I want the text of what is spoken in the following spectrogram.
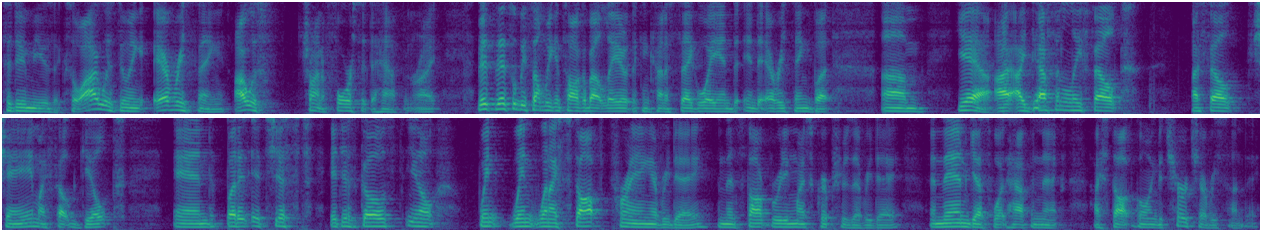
to do music. So I was doing everything. I was trying to force it to happen, right? this, this will be something we can talk about later that can kind of segue into, into everything. But um, yeah, I, I, definitely felt I felt shame, I felt guilt, and but it, it's just it just goes you know when when when I stopped praying every day and then stopped reading my scriptures every day. And then guess what happened next? I stopped going to church every Sunday.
